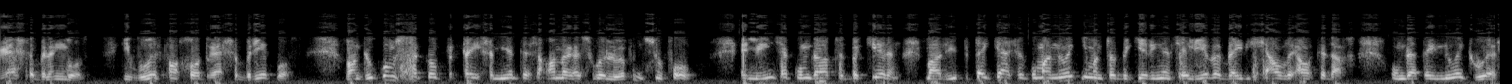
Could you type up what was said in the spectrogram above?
reg gebring word, die woord van God reg gebreek word. Want hoekom sukkel party gemeentes, ander is oorlopend so vol? En mense kom daar tot bekering. Maar die partykerke kom maar nooit iemand tot bekering in sy lewe bly dieselfde elke dag omdat hy nooit hoor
